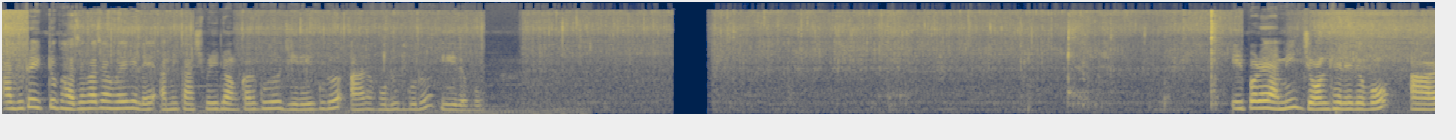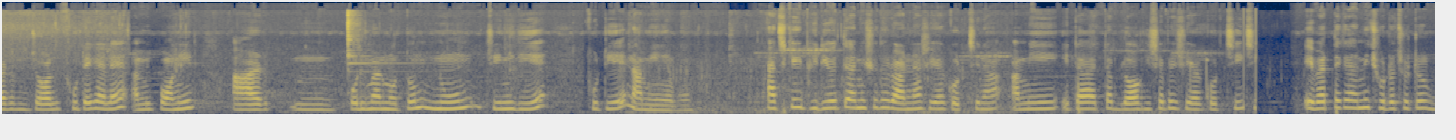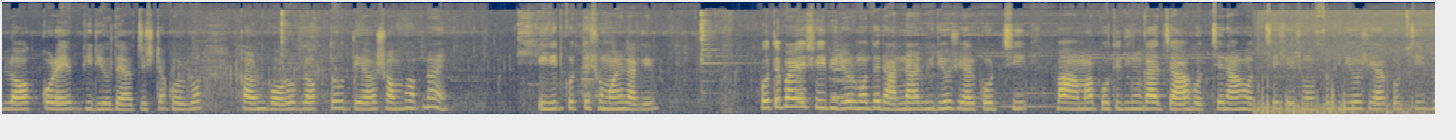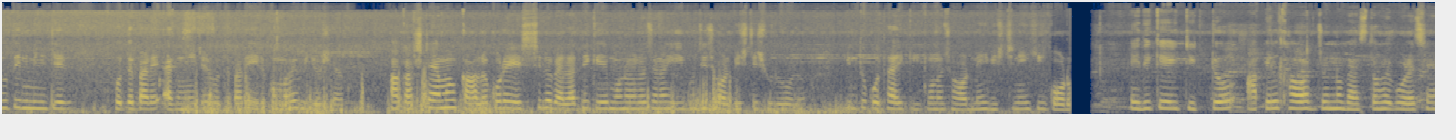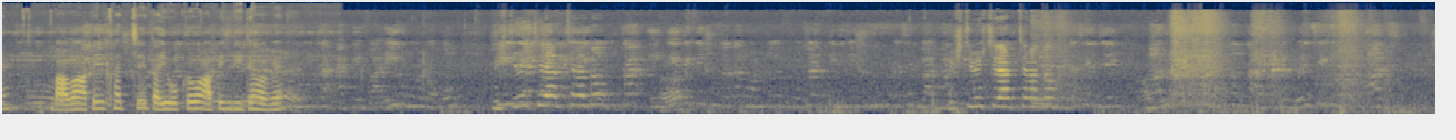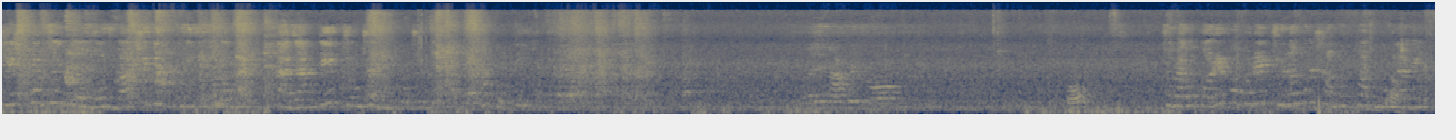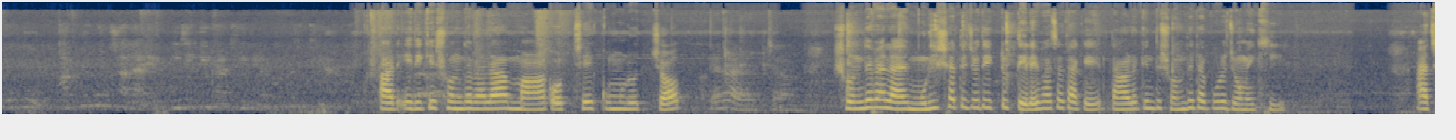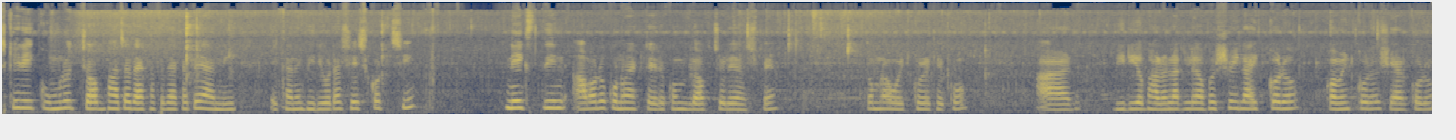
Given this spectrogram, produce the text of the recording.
আলুটা একটু ভাজা ভাজা হয়ে গেলে আমি কাশ্মীরি লঙ্কার গুঁড়ো জিরে গুঁড়ো আর হলুদ গুঁড়ো দিয়ে দেবো। এরপরে আমি জল ঢেলে দেবো আর জল ফুটে গেলে আমি পনির আর পরিমাণ মতন নুন, চিনি দিয়ে ফুটিয়ে নামিয়ে নেব। আজকে এই ভিডিওতে আমি শুধু রান্না শেয়ার করছি না, আমি এটা একটা ব্লগ হিসেবে শেয়ার করছি। এবার থেকে আমি ছোট ছোট ব্লগ করে ভিডিও দেওয়ার চেষ্টা করব, কারণ বড় ব্লগ তো দেওয়া সম্ভব নয়। এডিট করতে সময় লাগে। হতে পারে সেই ভিডিওর মধ্যে রান্নার ভিডিও শেয়ার করছি, বা আমার প্রতিদিনকার যা হচ্ছে না হচ্ছে সেই সমস্ত ভিডিও শেয়ার করছি। দু তিন মিনিটের হতে পারে, এক মিনিটের হতে পারে এরকমভাবে ভিডিও শেয়ার আকাশটা এমন কালো করে এসেছিল বেলার দিকে, মনে হলো যেন এই বুঝি ঝড় বৃষ্টি শুরু হলো। কিন্তু কোথায় কি, কোনো ঝড় নেই, বৃষ্টি নেই, কি গরম। এদিকে এই টিট্টো আপেল খাওয়ার জন্য ব্যস্ত হয়ে পড়েছে। বাবা আপেল খাচ্ছে, তাই ওকেও আপেল দিতে হবে। মিষ্টি মিষ্টি লাগছে না তো? মিষ্টি মিষ্টি লাগছে না তো? আর এদিকে সন্ধেবেলা মা করছে কুমড়োর চপ। সন্ধেবেলায় মুড়ির সাথে যদি একটু তেলে ভাজা থাকে, তাহলে কিন্তু সন্ধেটা পুরো জমে ক্ষীর। আজকের এই কুমড়োর চপ ভাজা দেখাতে দেখাতে আমি এখানে ভিডিওটা শেষ করছি। নেক্সট দিন আবারও কোনো একটা এরকম ব্লগ চলে আসবে। তোমরা ওয়েট করে থেকো। আর ভিডিও ভালো লাগলে অবশ্যই লাইক করো, কমেন্ট করো, শেয়ার করো।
